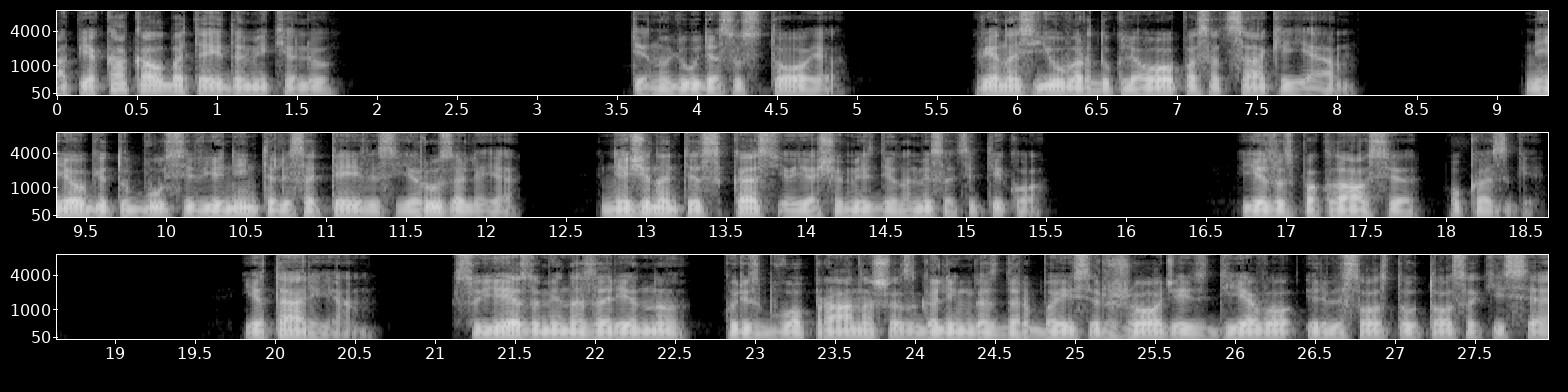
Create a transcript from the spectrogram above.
apie ką kalbate eidami keliu? Tie nuliūdę sustojo. Vienas jų vardu Kleopas atsakė jam, nejaugi tu būsi vienintelis ateivis Jeruzalėje, nežinantis, kas joje šiomis dienomis atsitiko. Jėzus paklausė, o kasgi? Jie tarė jam, su Jėzumi Nazarienu, kuris buvo pranašas, galingas darbais ir žodžiais Dievo ir visos tautos akise.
